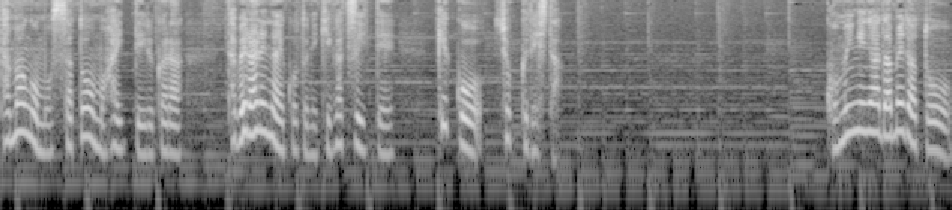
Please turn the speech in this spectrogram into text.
卵も砂糖も入っているから食べられないことに気がついて結構ショックでした。小麦がダメだと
